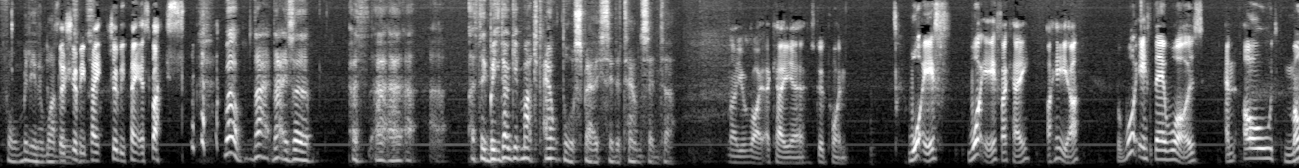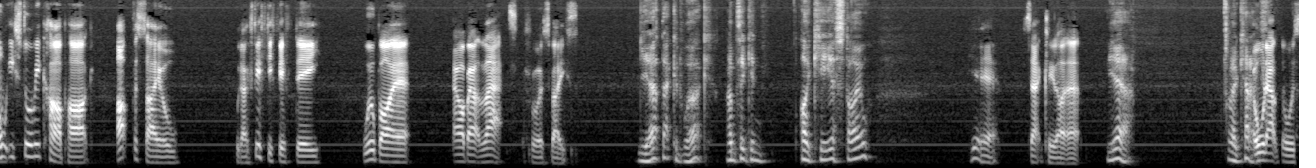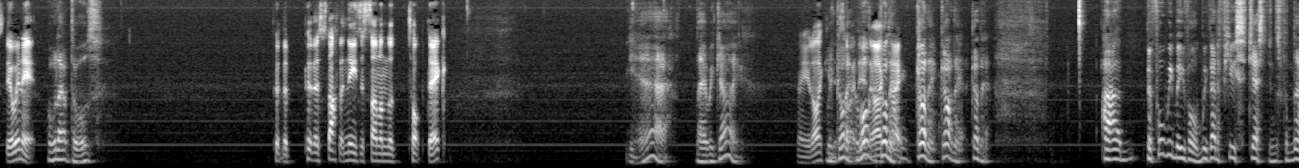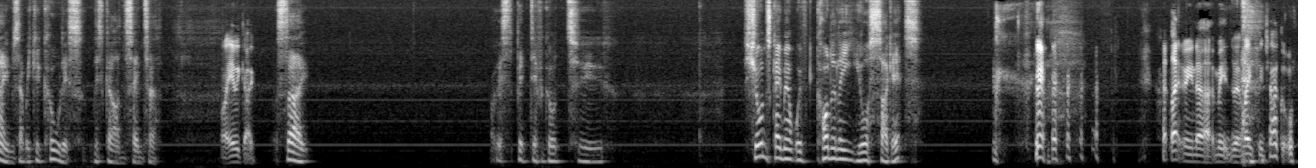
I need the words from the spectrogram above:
For a million and one So should be reasons. plenty, should be of space. Well, that that is a a, a, a, a, a thing, but you don't get much outdoor space in a town centre. No, you're right. Okay, yeah, it's a good point. What if, what if, okay, I hear ya, but what if there was an old multi story car park up for sale? We go 50 50, we'll buy it. How about that for a space? Yeah, that could work. I'm thinking IKEA style. Yeah, exactly like that. Yeah. Okay. All outdoors still, in it. All outdoors. Put the put the stuff that needs the sun on the top deck. Yeah. There we go. Now you like it? We've got it. Oh, got okay. it. Got it. Got it. Got it. Um, before we move on, we've had a few suggestions for names that we could call this this garden centre. Right, here we go. So it's a bit difficult to. Sean's came out with Connolly Your Suggets. I don't really know what it means, but it makes me chuckle.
